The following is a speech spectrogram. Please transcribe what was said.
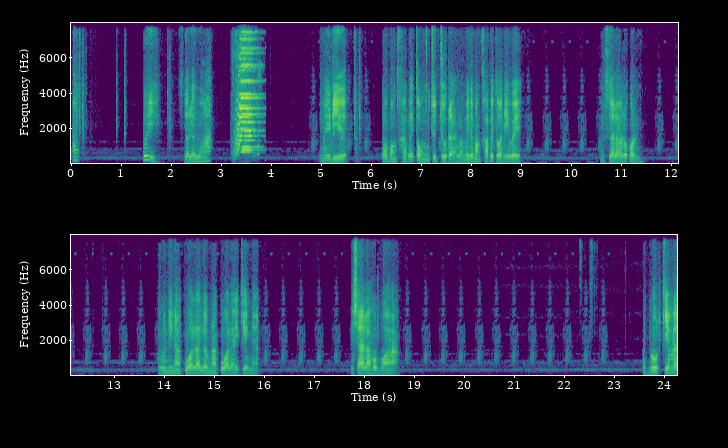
เอ้าเฮ้ยคืออะไรวะไม่ดี เราบังคับไปตรงจุดๆอะ เราไม่ได้บังคับไปตัวนี้เว้ยมันคืออะไรวทุกคนวันนี้น่ากลัวแล้ว เริ่มน่ากลัวแล้วไอ้เกมเนี่ย ไม่ใช่แล้วผมว่า ผมโหลดเกมอะไร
